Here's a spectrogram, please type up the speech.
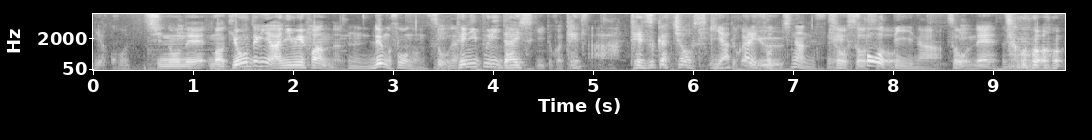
いやこっちのねまあ基本的にアニメファンなの、うんでもそうなんですよね。テニプリ大好きとか手あ手塚超好きやっとかいう。ぱりそっちなんですね。そうそうそう。スポーティーな。そうね。そう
